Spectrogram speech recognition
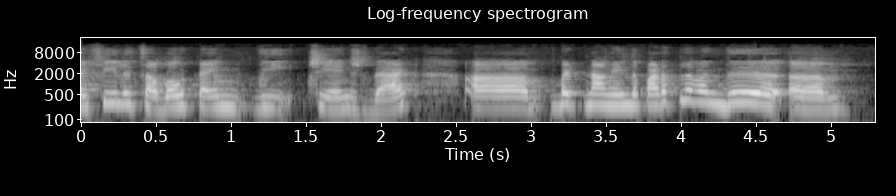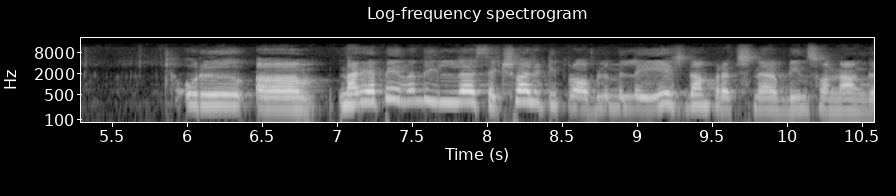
I feel it's about time we change that but நாங்கள் இந்த படத்தில் வந்து ஒரு நிறைய பேர் வந்து இல்லை செக்ஷுவாலிட்டி ப்ராப்ளம் இல்லை ஏஜ் தான் பிரச்சனை அப்படின்னு சொன்னாங்க.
